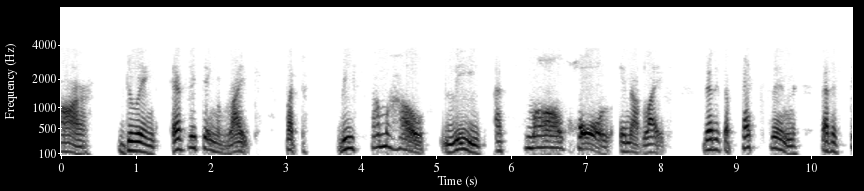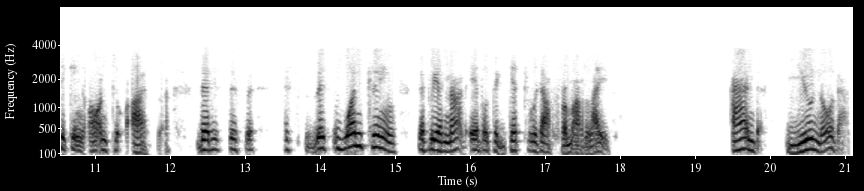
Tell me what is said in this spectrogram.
are doing everything right but we somehow leave a small hole in our life. There is a pet sin that is sticking on to us. There is this, this, this one thing that we are not able to get rid of from our life. And you know that.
